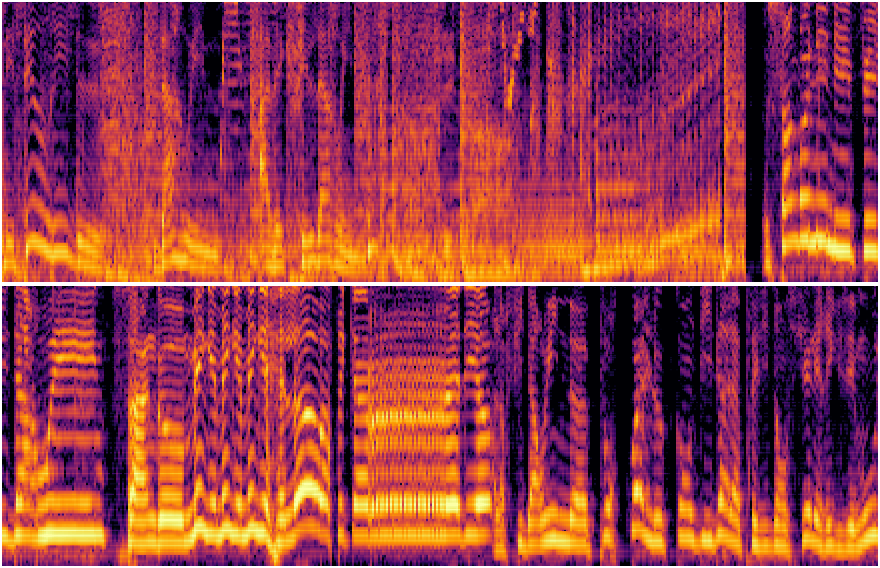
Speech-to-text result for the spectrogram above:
Les théories de Darwin avec Phil Darwin. Sangonini, Phil Darwin. Sango, mingi, mingi, mingi, hello Africa Radio. Alors, Phil Darwin, pourquoi le candidat à la présidentielle, Éric Zemmour,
